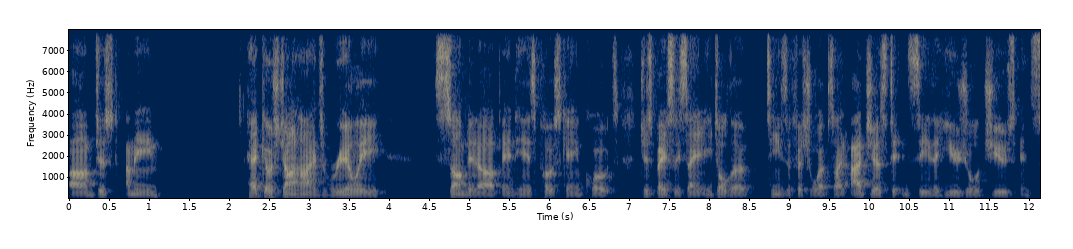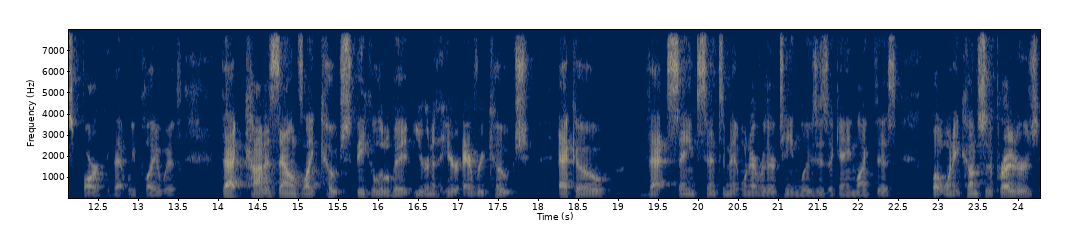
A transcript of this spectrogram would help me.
Um, just, I mean, head coach John Hynes really summed it up in his post game quotes, just basically saying he told the team's official website, I just didn't see the usual juice and spark that we play with. That kind of sounds like coach speak a little bit. You're going to hear every coach echo that same sentiment whenever their team loses a game like this. But when it comes to the Predators,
